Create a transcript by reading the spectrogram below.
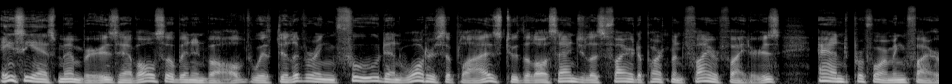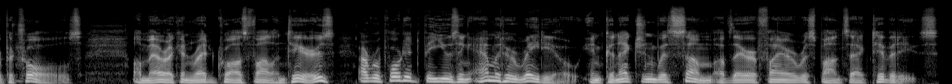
ACS members have also been involved with delivering food and water supplies to the Los Angeles Fire Department firefighters and performing fire patrols. American Red Cross volunteers are reported to be using amateur radio in connection with some of their fire response activities.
